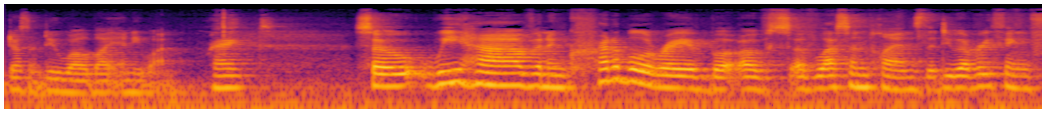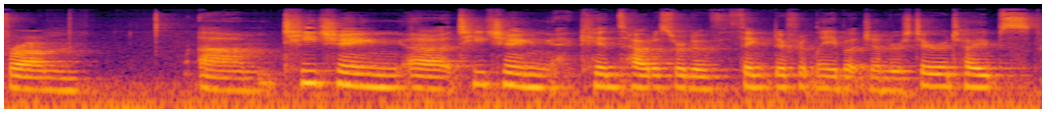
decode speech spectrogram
doesn't do well by anyone. Right. So we have an incredible array of, bo- of, of lesson plans that do everything from um, teaching uh, teaching kids how to sort of think differently about gender stereotypes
